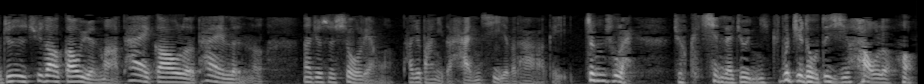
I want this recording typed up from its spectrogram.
我就是去到高原嘛，太高了，太冷了，那就是受凉了，它就把你的寒气也把它给蒸出来。就现在就你不觉得我都已经好了哈？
